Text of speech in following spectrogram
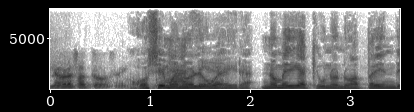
Un abrazo a todos. eh. José Manuel. Ubeira, no me diga que uno no aprende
